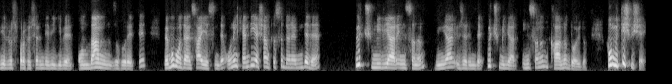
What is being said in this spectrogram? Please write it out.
bir Rus profesörün dediği gibi ondan zuhur etti. Ve bu model sayesinde onun kendi yaşantısı döneminde de 3 milyar insanın, dünya üzerinde 3 milyar insanın karnı doydu. Bu müthiş bir şey.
